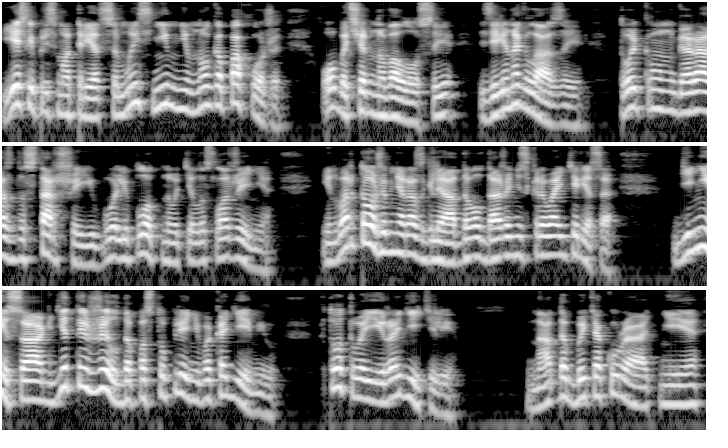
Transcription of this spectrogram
Если присмотреться, мы с ним немного похожи. Оба черноволосые, зеленоглазые, только он гораздо старше и более плотного телосложения. Инвар тоже меня разглядывал, даже не скрывая интереса. «Денис, а где ты жил до поступления в академию? Кто твои родители?» «Надо быть аккуратнее.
